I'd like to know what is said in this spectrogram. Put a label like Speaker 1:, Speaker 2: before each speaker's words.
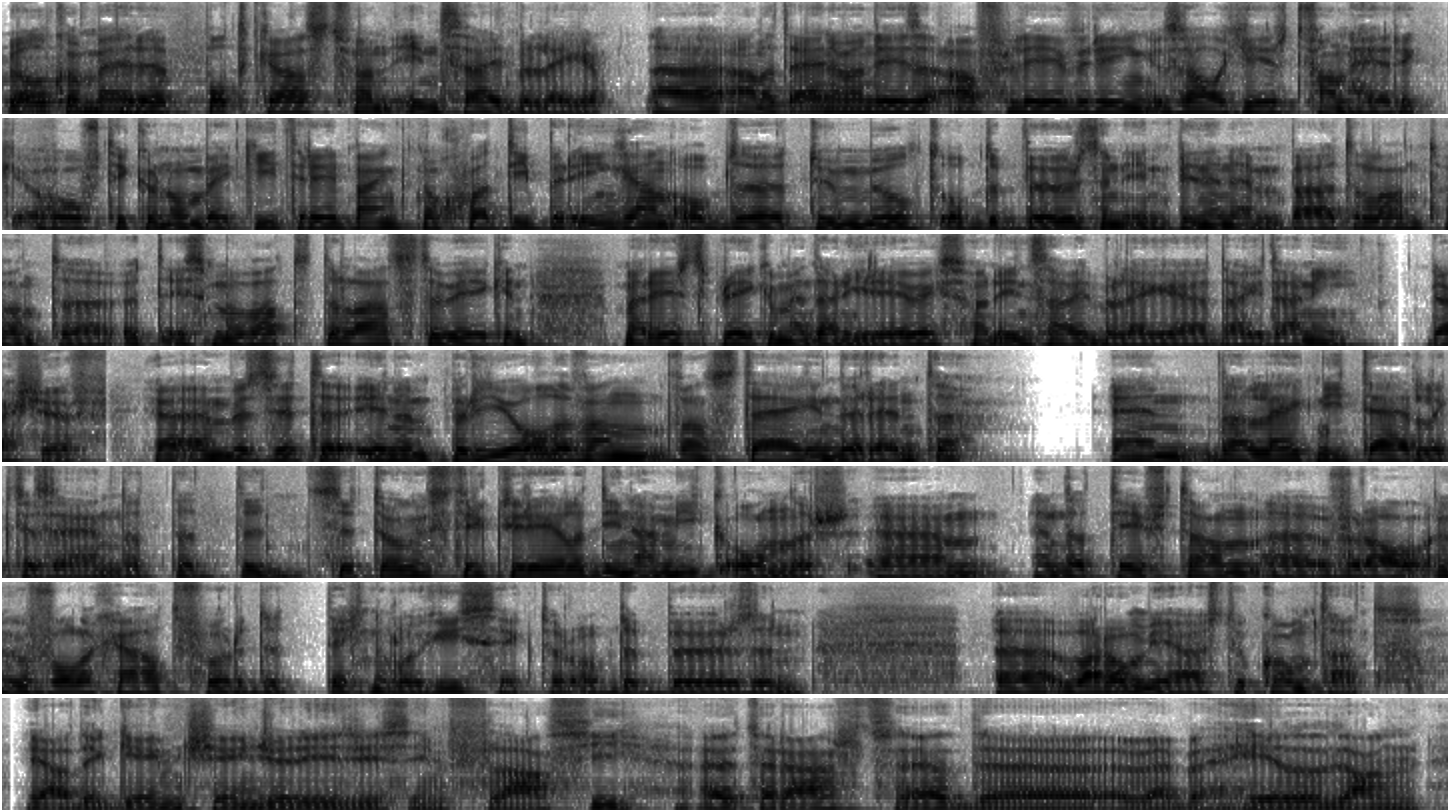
Speaker 1: Welkom bij de podcast van Inside Beleggen. Uh, aan het einde van deze aflevering zal Geert van Herk, hoofdeconoom bij Keytrade Bank, nog wat dieper ingaan op de tumult op de beurzen in binnen- en buitenland, want uh, het is me wat de laatste weken. Maar eerst spreken we met Danny Reewegs van Inside Beleggen. Dag Danny.
Speaker 2: Dag chef.
Speaker 1: Ja, en we zitten in een periode van, van stijgende rente. En dat lijkt niet tijdelijk te zijn. Dat, dat, er zit toch een structurele dynamiek onder. Um, en dat heeft dan uh, vooral een gevolg gehad voor de technologie-sector op de beurzen. Uh, waarom juist? Hoe komt dat?
Speaker 2: Ja, de gamechanger is, is inflatie, uiteraard. Hè. De, we hebben heel lang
